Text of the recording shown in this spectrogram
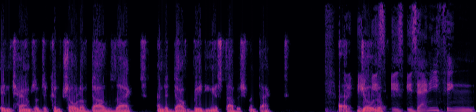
in terms of the Control of Dogs Act and the Dog Breeding Establishment Act. Uh, Joe, is, look, is, is, anything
